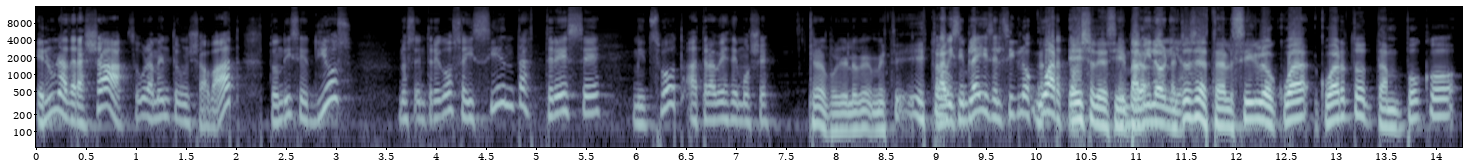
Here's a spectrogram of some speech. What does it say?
en una drashá, seguramente un Shabbat, donde dice, Dios nos entregó 613 mitzvot a través de Moshe. Claro, porque lo que me esto- Rabbi Simblai es el siglo No, cuarto Eso te decía, en Babilonia. Entonces hasta el siglo cuarto tampoco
